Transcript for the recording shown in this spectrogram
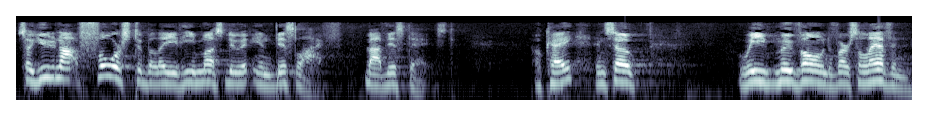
So you're not forced to believe he must do it in this life by this text. Okay? And so we move on to verse 11.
